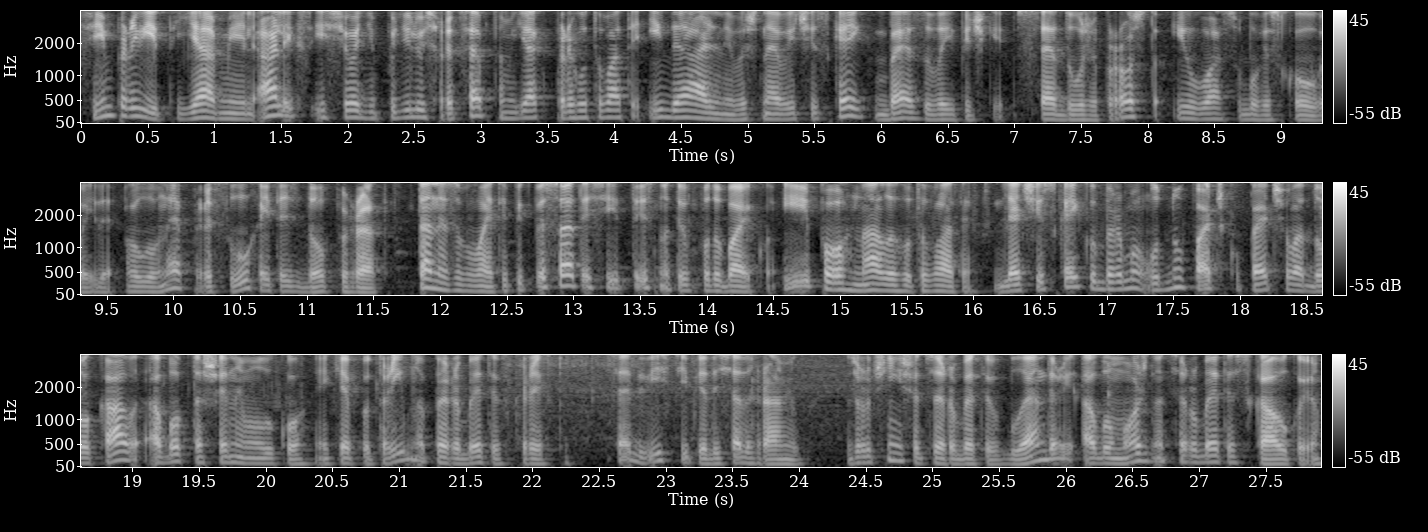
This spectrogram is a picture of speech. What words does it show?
Всім привіт! Я Міль Алікс і сьогодні поділюсь рецептом, як приготувати ідеальний вишневий чизкейк без випічки. Все дуже просто і у вас обов'язково вийде. Головне, прислухайтесь до порад. Та не забувайте підписатись і тиснути вподобайку. І погнали готувати. Для чизкейку беремо одну пачку печива до кави або пташине молоко, яке потрібно перебити в крихту. Це 250 грамів. Зручніше це робити в блендері або можна це робити скалкою.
